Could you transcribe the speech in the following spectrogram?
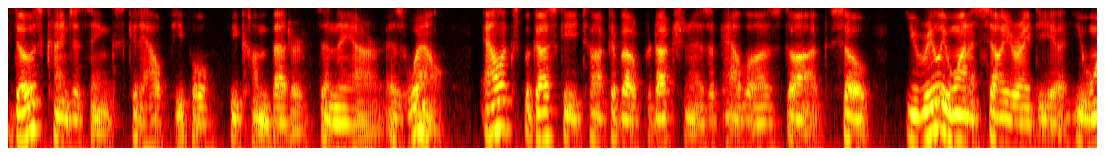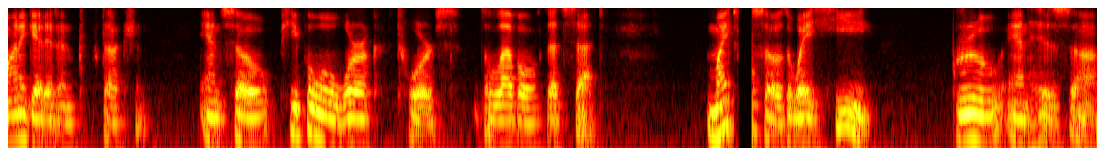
those kinds of things could help people become better than they are as well. Alex Bogusky talked about production as a Pavlov's dog. So you really want to sell your idea, you want to get it into production. And so people will work towards the level that's set. Mike also, the way he grew and his uh,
